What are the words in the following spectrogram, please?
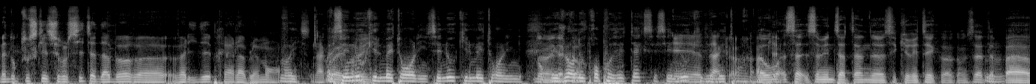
Mais donc tout ce qui est sur le site est d'abord euh, validé préalablement. En Oui. fait. Bah, D'accord. c'est nous qui le mettons en ligne. C'est nous qui le mettons en ligne. les d'accord. nous proposent des textes et c'est nous qui les mettons en ligne. Ah, moins, ça, ça met une certaine sécurité, quoi. Comme ça, t'as Mhm. pas.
